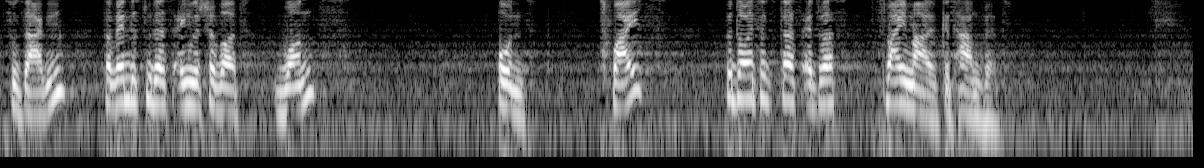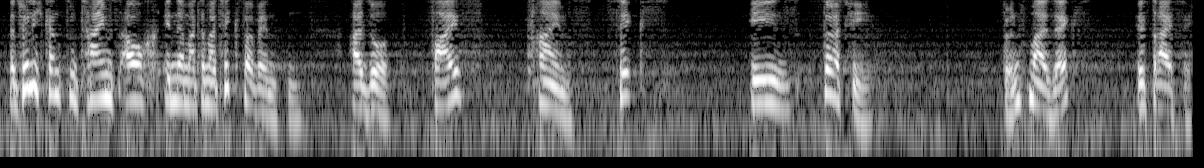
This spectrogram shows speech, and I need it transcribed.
zu sagen, verwendest du das englische Wort once und twice bedeutet, dass etwas zweimal getan wird. Natürlich kannst du times auch in der Mathematik verwenden. Also 5 times 6 is 30. 5 mal 6 ist 30.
